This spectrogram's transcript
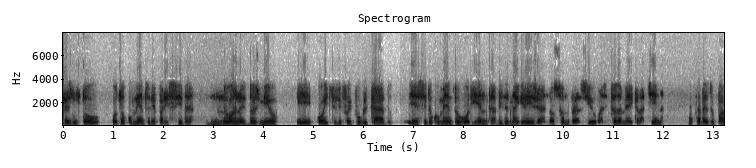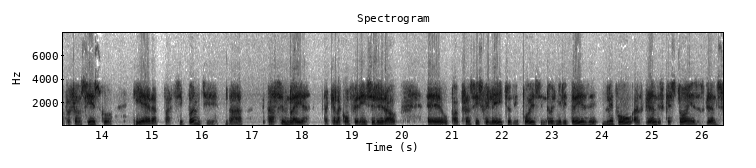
resultou o documento de Aparecida. No ano de 2000, 2008 ele foi publicado. Esse documento orienta a vida na igreja, não só no Brasil, mas em toda a América Latina, através do Papa Francisco, que era participante da Assembleia, daquela Conferência Geral. É, o Papa Francisco eleito depois, em 2013, levou as grandes questões, as grandes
